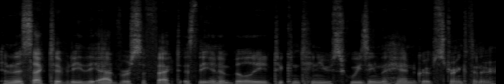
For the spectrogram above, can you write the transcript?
In this activity, the adverse effect is the inability to continue squeezing the hand grip strengthener.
